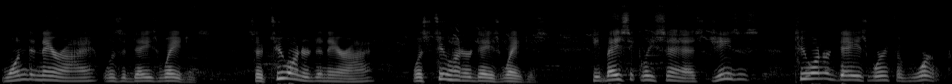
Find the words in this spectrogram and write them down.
One denarii was a day's wages. So 200 denarii was 200 days' wages. He basically says, Jesus, 200 days worth of work,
